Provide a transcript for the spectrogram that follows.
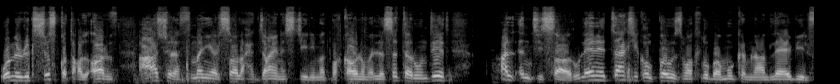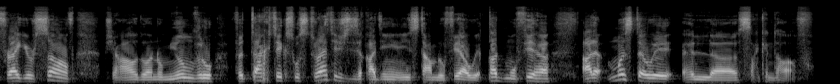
وميريكس يسقط على الأرض. 10 8 لصالح ال Dynasty اللي ما تبقى لهم إلا 6 روندات على الانتصار. ولأن ال tactical pause مطلوبة ممكن من عند لاعبي ال FragYourself باش يعاودوا أنهم ينظروا في ال tactics و strategies اللي قاعدين يستعملوا فيها ويقدموا فيها على مستوى ال second half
